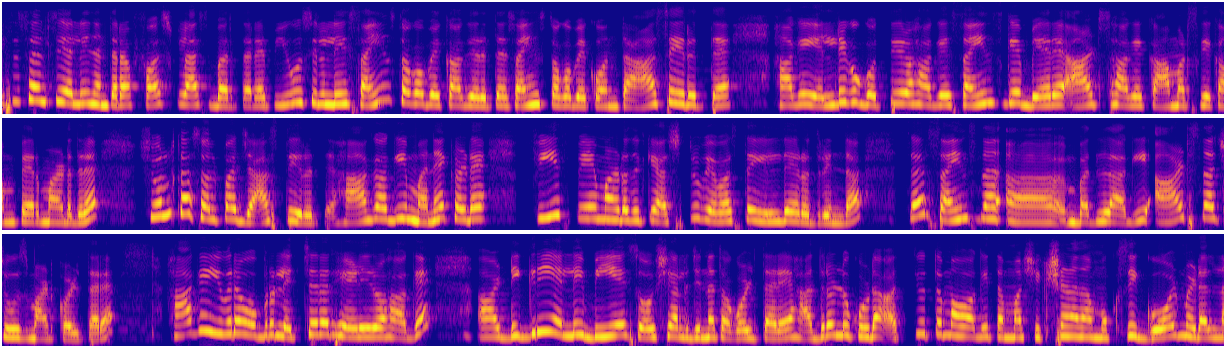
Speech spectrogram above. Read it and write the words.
ಎಸ್ ಎಸ್ ಎಲ್ ಸಿಯಲ್ಲಿ ನಂತರ ಫಸ್ಟ್ ಕ್ಲಾಸ್ ಬರ್ತಾರೆ. ಪಿ ಯು ಸಿಲಿ ಸೈನ್ಸ್ ತಗೋಬೇಕಾಗಿರುತ್ತೆ ಸೈನ್ಸ್ ತಗೋಬೇಕು ಅಂತ ಆಸೆ ಇರುತ್ತೆ. ಹಾಗೆ ಎಲ್ರಿಗೂ ಗೊತ್ತಿರೋ ಹಾಗೆ ಸೈನ್ಸ್ಗೆ ಬೇರೆ ಆರ್ಟ್ಸ್ ಹಾಗೆ ಕಾಮರ್ಸ್ಗೆ ಕಂಪೇರ್ ಮಾಡಿದ್ರೆ ಶುಲ್ಕ ಸ್ವಲ್ಪ ಜಾಸ್ತಿ ಇರುತ್ತೆ. ಹಾಗಾಗಿ ಮನೆ ಕಡೆ ಫೀಸ್ ಪೇ ಮಾಡೋದಕ್ಕೆ ಅಷ್ಟು ವ್ಯವಸ್ಥೆ ಇಲ್ಲದೆ ಇರೋದ್ರಿಂದ ಸರ್ ಸೈನ್ಸ್ನ ಬದಲಾಗಿ ಆರ್ಟ್ಸ್ನ ಚೂಸ್ ಮಾಡ್ಕೊಳ್ತಾರೆ. ಹಾಗೆ ಇವರ ಒಬ್ಬರು ಲೆಕ್ಚರರ್ ಹೇಳಿರೋ ಹಾಗೆ ಡಿಗ್ರಿಯಲ್ಲಿ ಬಿ ಎ ಸೋಷಿಯಾಲಜಿನ ತಗೊಳ್ತಾರೆ. ಅದರಲ್ಲೂ ಕೂಡ ಅತ್ಯುತ್ತಮವಾಗಿ ತಮ್ಮ ಶಿಕ್ಷಣನ ಮುಗಿಸಿ ಗೋಲ್ಡ್ ಮೆಡಲ್ನ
